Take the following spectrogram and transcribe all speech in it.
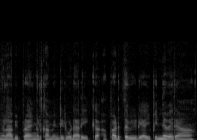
നിങ്ങളെ അഭിപ്രായങ്ങൾ കമന്റിലൂടെ അറിയിക്കുക. അപ്പോൾ അടുത്ത വീഡിയോ ആയി പിന്നെ വരാം.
